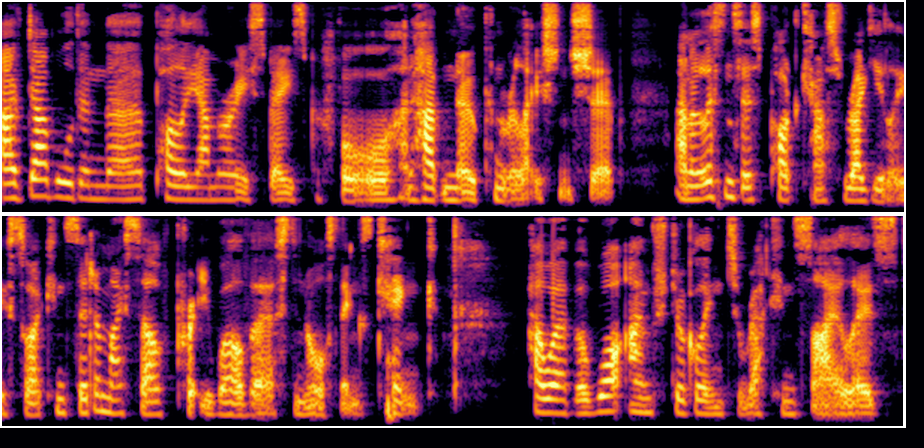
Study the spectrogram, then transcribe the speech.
I've dabbled in the polyamory space before and had an open relationship, and I listen to this podcast regularly, so I consider myself pretty well versed in all things kink. However, what I'm struggling to reconcile is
